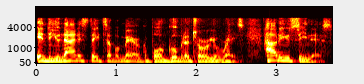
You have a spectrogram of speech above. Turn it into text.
in the United States of America for a gubernatorial race. How do you see this?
